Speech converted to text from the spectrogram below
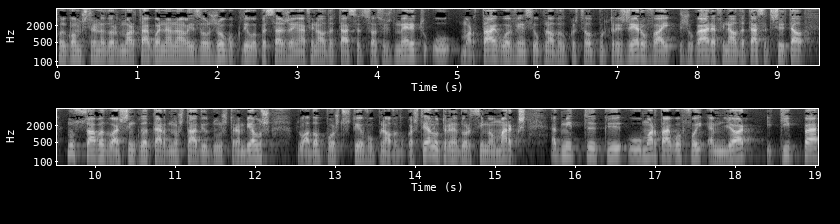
Rui Gomes, treinador de Mortágua, analisou o jogo que deu a passagem à final da Taça de Sócios de Mérito. O Mortágua venceu o Penalva do Castelo por 3-0. Vai jogar a final da Taça Distrital no sábado às 5 da tarde no estádio dos Trambelos. Do lado oposto esteve o Penalva do Castelo. O treinador Simão Marques admite que o Mortágua foi a melhor equipa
